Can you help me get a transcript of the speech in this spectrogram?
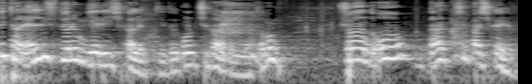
Bir tane 53 dönüm yeri işgal ettiydi. Onu çıkardım ben tamam mı? Şu anda o rantçı başka yerde.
